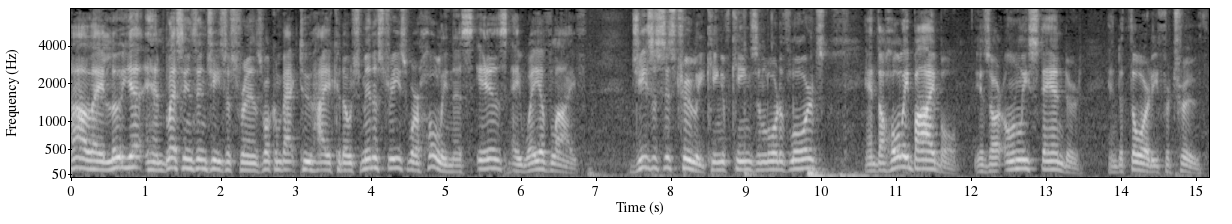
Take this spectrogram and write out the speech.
Hallelujah and blessings in Jesus, friends. Welcome back to Hayakadosh Ministries, where holiness is a way of life. Jesus is truly King of Kings and Lord of Lords, and the Holy Bible is our only standard and authority for truth.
